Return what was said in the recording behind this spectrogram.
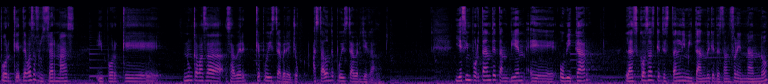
porque te vas a frustrar más y porque nunca vas a saber qué pudiste haber hecho, hasta dónde pudiste haber llegado. Y es importante también eh, ubicar las cosas que te están limitando y que te están frenando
